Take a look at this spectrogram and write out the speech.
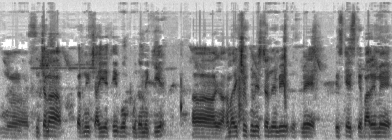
सूचना करनी चाहिए थी, वो खुद ने की है। हमारे चीफ मिनिस्टर ने भी उसमें इस केस के बारे में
